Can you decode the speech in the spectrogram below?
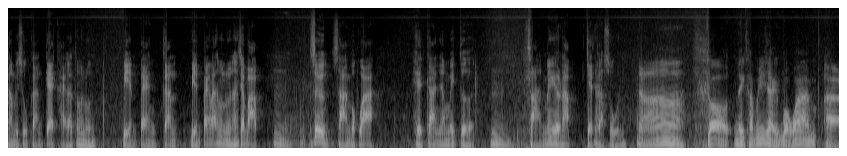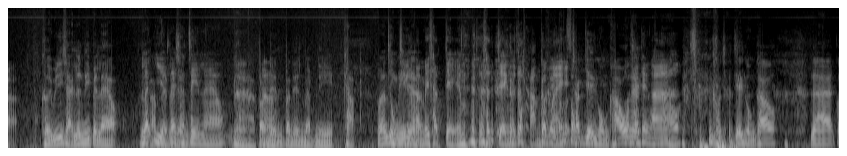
นำไปสู่การแก้ไขรัฐธรรมนูญเปลี่ยนแปลงการเปลี่ยนแปลงรัฐธรรมนูญทั้งฉบับอืมซึ่งศาลบอกว่าเหตุการณ์ยังไม่เกิดอืมศาลไม่รับ7ต่อ0อ่าก็ในคำวินิจฉัยบอกว่าอ่าเคยวินิจฉัยเรื่องนี้ไปแล้ว ละเอียดและชัดเจนแล้วอ่าประเด็นประเด็นแบบนี้ครับเพราะฉะนั้นจตรงรินี้งเนี่ๆยมันไม่ชัดเจนชัดเจนเขาจะถามก็ทำเลยไมต้องส่งชัดเจนของเขาไงชัดเจนของเขาเขาชัดเจนของเขานะฮะก็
